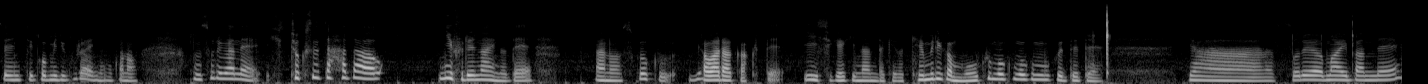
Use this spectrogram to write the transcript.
センチ5ミリぐらいなのかな。それがね直接肌に触れないのであのすごく柔らかくていい刺激なんだけど煙がもくもくもくもく出ていやそれは毎晩ね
